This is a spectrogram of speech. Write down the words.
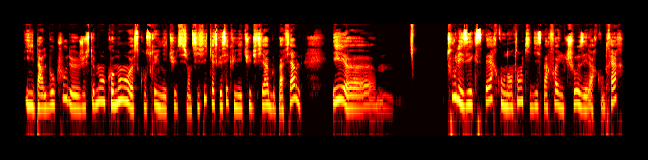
il parle beaucoup de justement comment euh, se construit une étude scientifique, qu'est-ce que c'est qu'une étude fiable ou pas fiable, et euh, tous les experts qu'on entend qui disent parfois une chose et leur contraire,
